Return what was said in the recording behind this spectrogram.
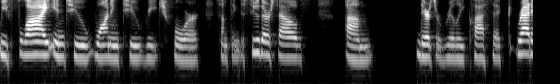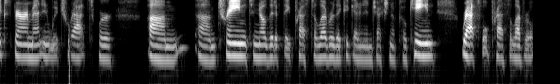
We fly into wanting to reach for something to soothe ourselves, um, there's a really classic rat experiment in which rats were um, um, trained to know that if they pressed a lever, they could get an injection of cocaine. Rats will press a lever,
